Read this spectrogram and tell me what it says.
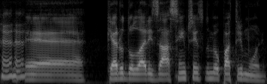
é, quero dolarizar 100% do meu patrimônio.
